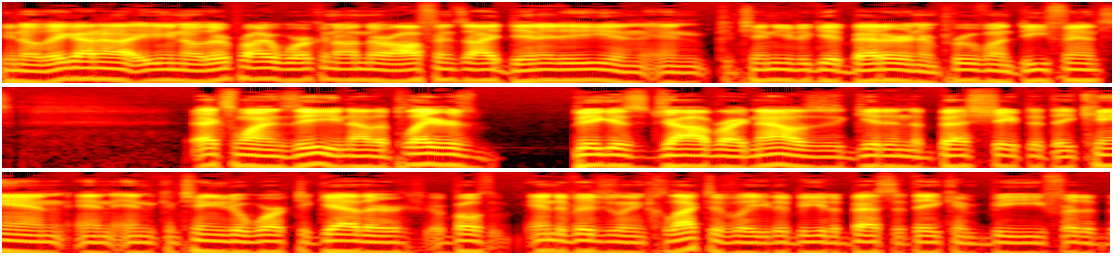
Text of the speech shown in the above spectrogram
you know they got to you know they're probably working on their offense identity and and continue to get better and improve on defense. X, Y, and Z. Now the players' biggest job right now is to get in the best shape that they can and and continue to work together, both individually and collectively, to be the best that they can be for the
